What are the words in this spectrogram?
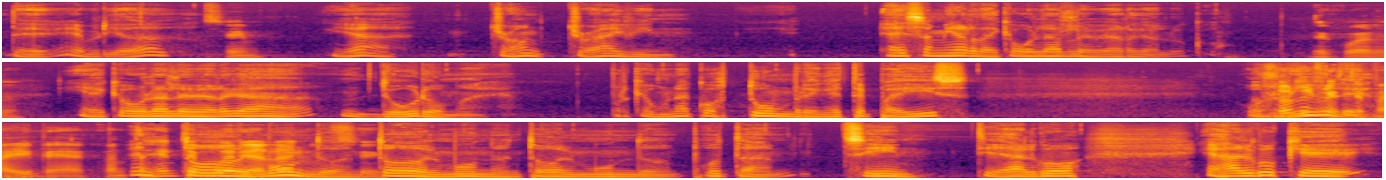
de ebriedad. Sí. Ya, drunk driving. Esa mierda hay que volarle verga, loco. De acuerdo. Y hay que volarle verga duro, man. Porque es una costumbre en este país No solo horrible. en este país, vea. ¿Cuánta En gente todo muere el al año? mundo, Sí. en todo el mundo, en todo el mundo. Puta, sí, es algo, es algo que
